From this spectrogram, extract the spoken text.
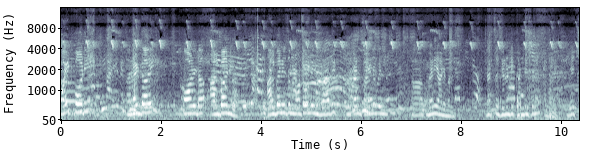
white body, red eye, called uh, albino. Albinism not only in rabbit, you can find it in many animals. That's a genetic condition which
